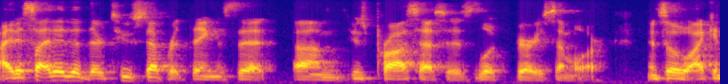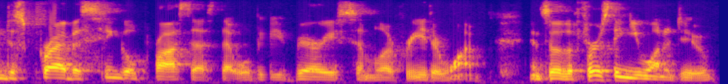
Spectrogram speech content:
I decided that they're two separate things that um, whose processes look very similar. And so I can describe a single process that will be very similar for either one. And so the first thing you want to do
